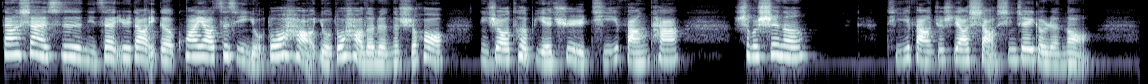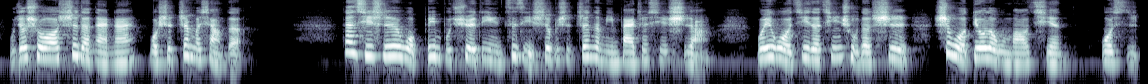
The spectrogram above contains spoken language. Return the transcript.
当下一次你再遇到一个夸耀自己有多好、有多好的人的时候，你就要特别去提防他，是不是呢？提防就是要小心这个人哦。”我就说：“是的，奶奶，我是这么想的。但其实我并不确定自己是不是真的明白这些事啊。唯我记得清楚的是，是我丢了五毛钱，我是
